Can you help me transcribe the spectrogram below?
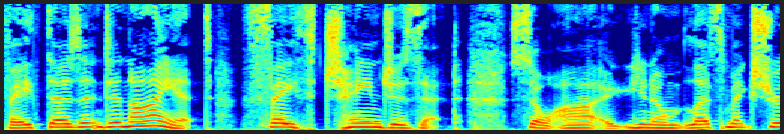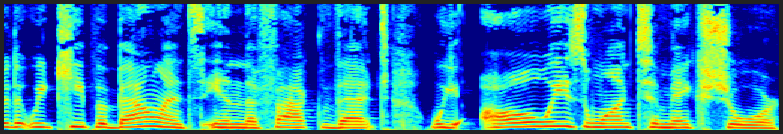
Faith doesn't deny it. Faith changes it. So I, you know, let's make sure that we keep a balance in the fact that we always want to make sure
